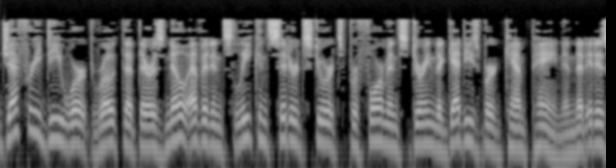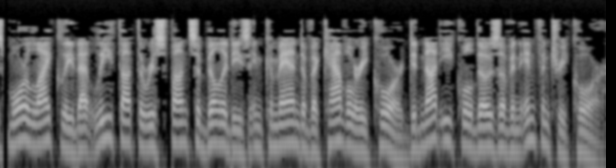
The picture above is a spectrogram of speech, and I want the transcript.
Jeffrey D. Wert wrote that there is no evidence Lee considered Stuart's performance during the Gettysburg campaign and that it is more likely that Lee thought the responsibilities in command of a cavalry corps did not equal those of an infantry corps.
